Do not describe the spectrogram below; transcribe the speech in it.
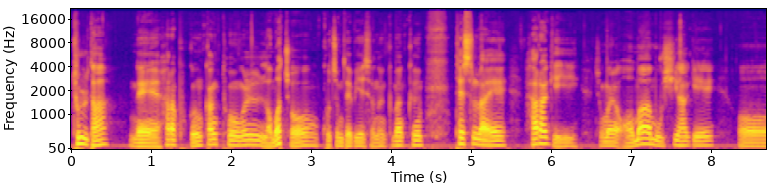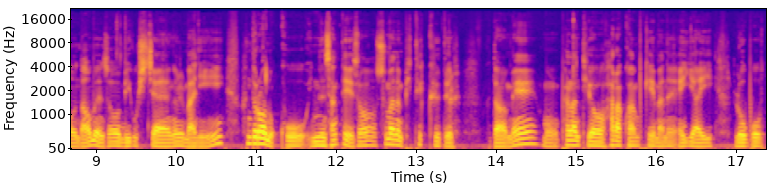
둘다 네, 하락 폭은 깡통을 넘었죠. 고점 대비해서는 그만큼 테슬라의 하락이 정말 어마무시하게 어, 나오면서 미국 시장을 많이 흔들어 놓고 있는 상태에서 수많은 빅테크들 그다음에 뭐 팔란티어 하락과 함께 많은 AI 로봇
